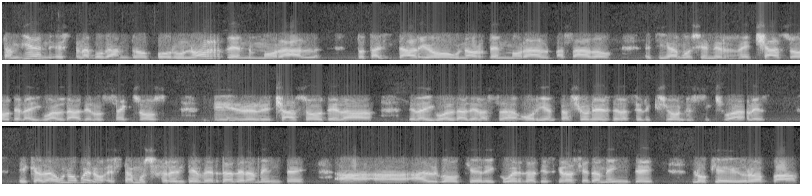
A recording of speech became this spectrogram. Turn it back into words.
también están abogando por un orden moral totalitario, un orden moral basado, eh, digamos, en el rechazo de la igualdad de los sexos, el rechazo de la, de la igualdad de las eh, orientaciones, de las elecciones sexuales y cada uno, bueno, estamos frente verdaderamente a, algo que recuerda desgraciadamente lo que Europa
